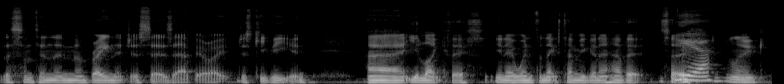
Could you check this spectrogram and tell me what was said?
there's something in my brain that just says, "Ah, be all right. Just keep eating. Uh, you like this. You know, when's the next time you're going to have it?" So, Yeah. like,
